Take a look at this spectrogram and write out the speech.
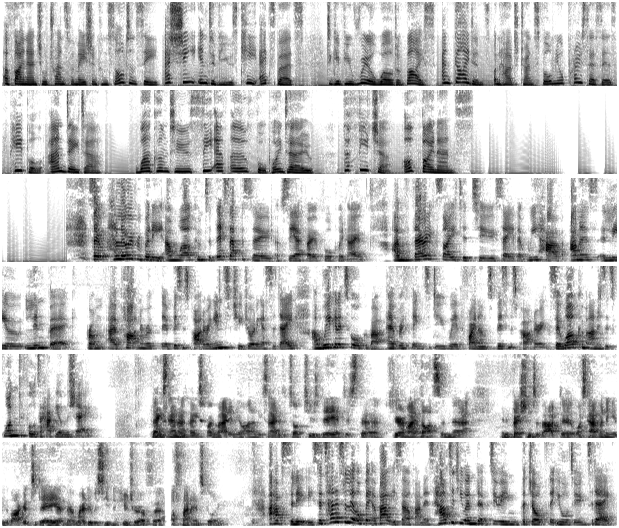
a financial transformation consultancy, as she interviews key experts to give you real world advice and guidance on how to transform your processes, people, and data. Welcome to CFO 4.0, the future of finance. So, hello everybody, and welcome to this episode of CFO 4.0. I'm very excited to say that we have Anders Liu-Lindberg from a partner of the Business Partnering Institute joining us today, and we're going to talk about everything to do with finance business partnering. So, welcome, Anders. It's wonderful to have you on the show. Thanks, Hannah. Thanks for inviting me on. I'm excited to talk to you today and just uh, share my thoughts and, uh, and impressions about uh, what's happening in the market today and uh, where do we see the future of, uh, of finance going. Absolutely. So tell us a little bit about yourself, Anders. How did you end up doing the job that you're doing today?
